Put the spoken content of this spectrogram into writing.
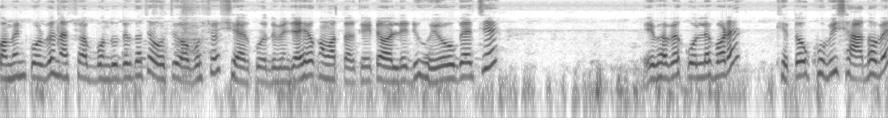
কমেন্ট করবেন আর সব বন্ধুদের কাছে অতি অবশ্যই শেয়ার করে দেবেন। যাই হোক, আমার তরকারিটা অলরেডি হয়েও গেছে। এভাবে করলে পরে খেতেও খুবই স্বাদ হবে।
